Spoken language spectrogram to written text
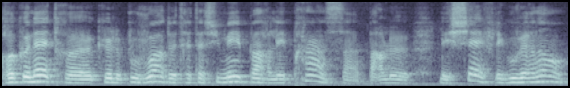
reconnaître que le pouvoir doit être assumé par les princes, par les chefs, les gouvernants.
